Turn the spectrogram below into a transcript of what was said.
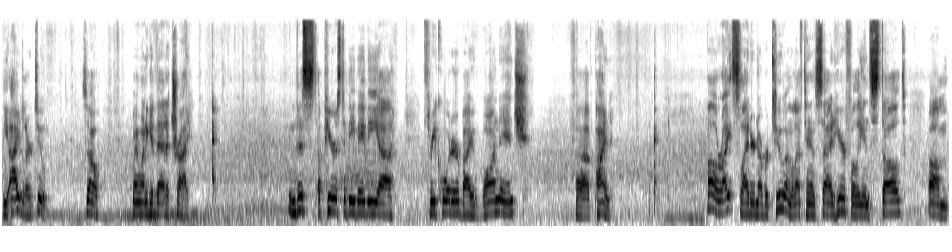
the idler too. So might want to give that a try. And this appears to be maybe uh, three quarter by one inch uh, pine. All right, slider number two on the left hand side here, fully installed. Um,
